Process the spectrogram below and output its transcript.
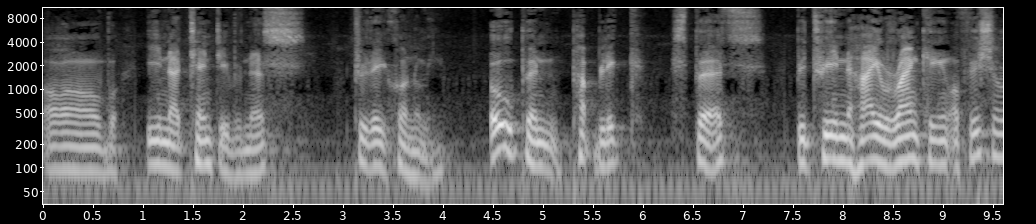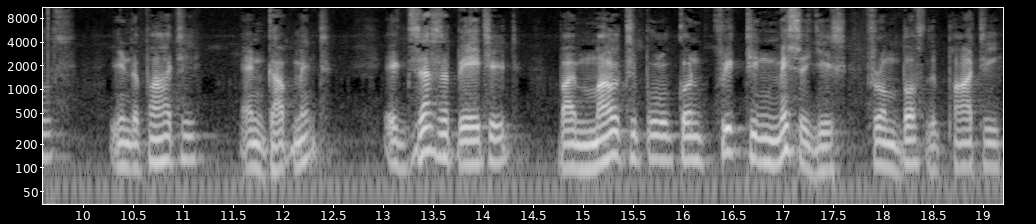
of inattentiveness to the economy. Open public spurts between high ranking officials in the party and government, exacerbated by multiple conflicting messages from both the party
